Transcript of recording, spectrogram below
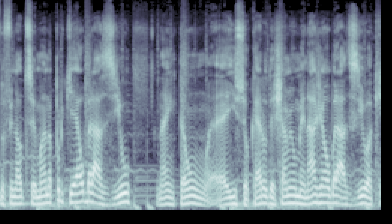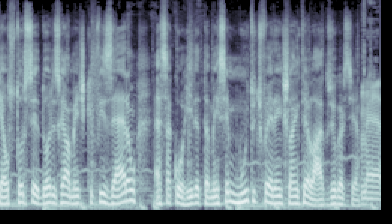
no final de semana, porque é o Brasil, né? Então é isso, eu quero deixar minha homenagem ao Brasil aqui, aos torcedores realmente que fizeram essa corrida também ser muito diferente lá em Interlagos, viu, Garcia? É,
